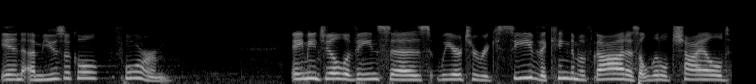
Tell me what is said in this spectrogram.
in a musical form. Amy Jill Levine says we are to receive the kingdom of God as a little child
